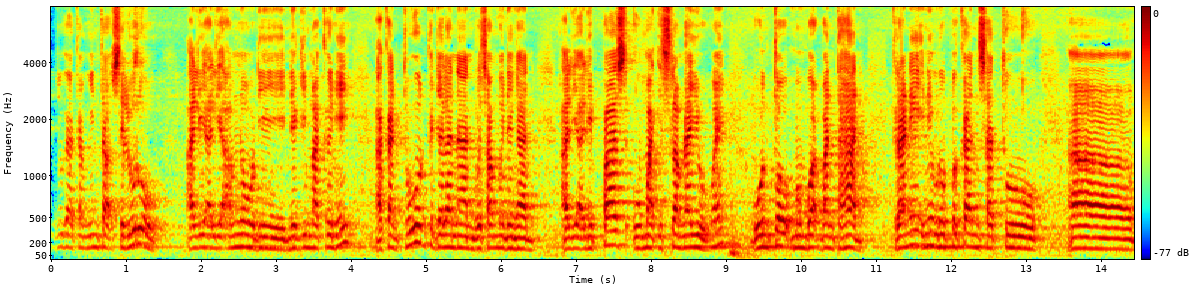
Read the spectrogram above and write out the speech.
Kita juga akan minta seluruh ahli-ahli AMNO di negeri Melaka ini akan turun ke jalanan bersama dengan ahli-ahli PAS umat Islam Melayu eh, untuk membuat bantahan kerana ini merupakan satu uh,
